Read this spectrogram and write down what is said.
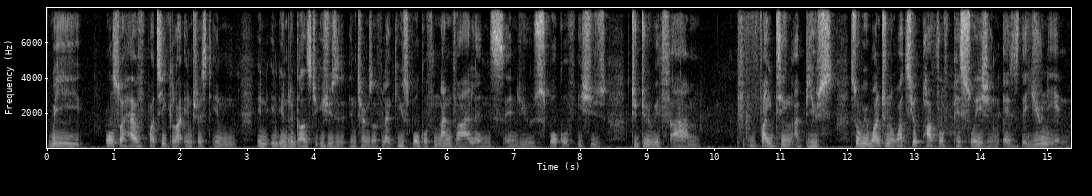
we also have particular interest in, in, in, in regards to issues in terms of like you spoke of non-violence and you spoke of issues to do with um, fighting abuse. So we want to know what's your path of persuasion as the union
